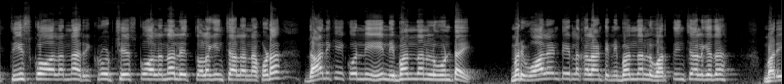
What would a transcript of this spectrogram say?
తీసుకోవాలన్నా రిక్రూట్ చేసుకోవాలన్నా లేదు తొలగించాలన్నా కూడా దానికి కొన్ని నిబంధనలు ఉంటాయి. మరి వాలంటీర్లకు అలాంటి నిబంధనలు వర్తించాలి కదా? మరి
